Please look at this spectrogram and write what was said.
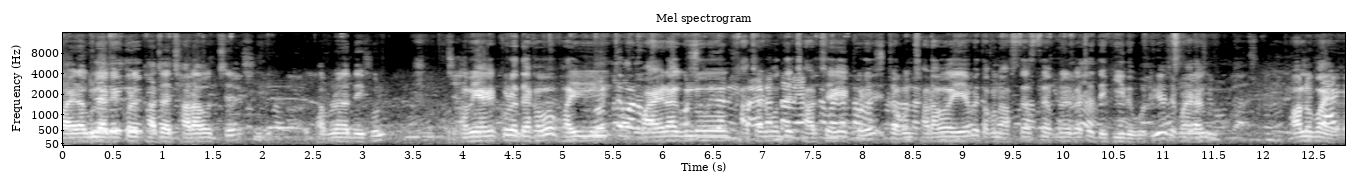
পায়রাগুলো এক এক করে খাঁচায় ছাড়া হচ্ছে। আপনারা দেখুন। আমি এক এক করে দেখাবো। ভাই, পায়রাগুলো খাঁচার মধ্যে ছাড়ছে এক এক করে। যখন ছাড়া হয়ে যাবে, তখন আস্তে আস্তে আপনার কাছে দেখিয়ে দেবো, ঠিক আছে? পায়রাগুলো। ভালো পায়রা।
